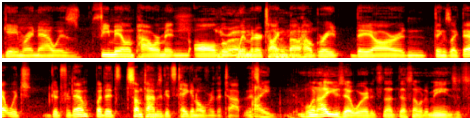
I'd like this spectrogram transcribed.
game right now is female empowerment and all the Right, women are talking right. about how great they are and things like that, which good for them. But it sometimes gets taken over the top. It's, I when I use that word, it's not that's not what it means. It's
